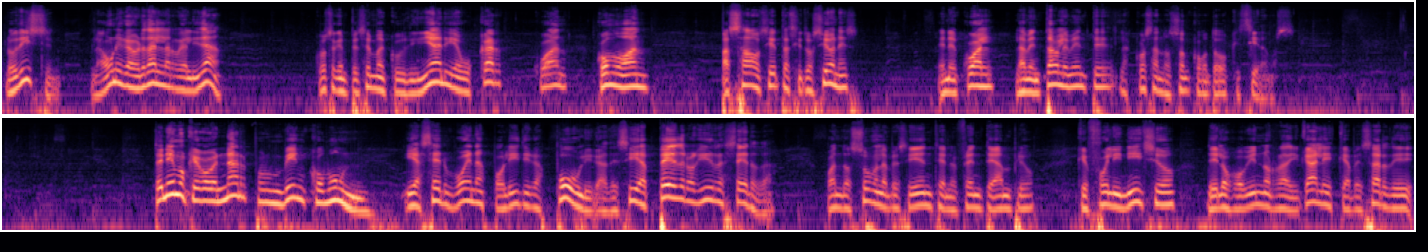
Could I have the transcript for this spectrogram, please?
lo dicen. La única verdad es la realidad. Cosa que empecemos a escudriñar y a buscar cuán, cómo han pasado ciertas situaciones en el cual lamentablemente las cosas no son como todos quisiéramos. Tenemos que gobernar por un bien común y hacer buenas políticas públicas, decía Pedro Aguirre Cerda cuando asume la presidencia en el Frente Amplio, que fue el inicio de los gobiernos radicales que a pesar de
